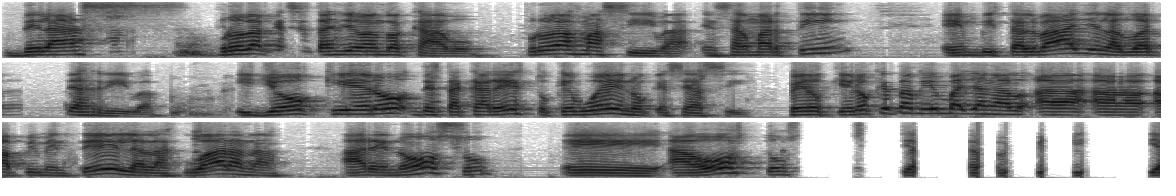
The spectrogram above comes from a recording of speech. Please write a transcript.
de las pruebas que se están llevando a cabo. Pruebas masivas en San Martín, en Vista al Valle, en la Duarte de arriba. Y yo quiero destacar esto, qué bueno que sea así, pero quiero que también vayan a, a, Pimentel, a Las Guaranas, a Arenoso, eh, a Hostos y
